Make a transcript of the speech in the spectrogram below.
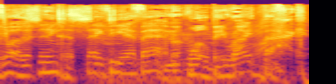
You're listening to Safety FM. We'll be right back.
